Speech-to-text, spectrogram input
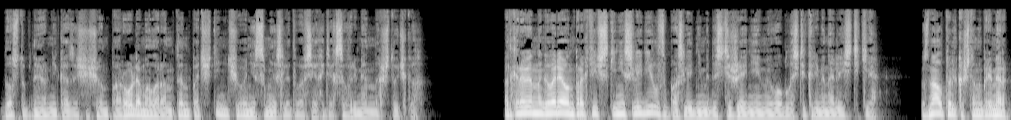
Доступ наверняка защищен паролем, а Лорантен почти ничего не смыслит во всех этих современных штучках. Откровенно говоря, он практически не следил за последними достижениями в области криминалистики. Знал только, что, например,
